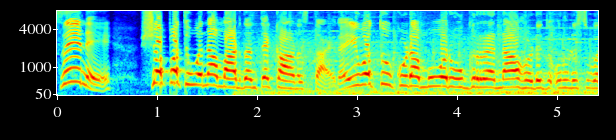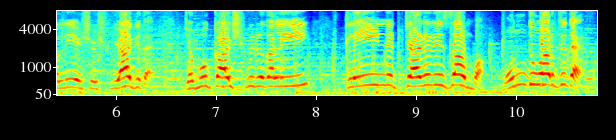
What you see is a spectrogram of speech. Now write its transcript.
ಸೇನೆ ಶಪಥವನ್ನ ಮಾಡದಂತೆ ಕಾಣಿಸ್ತಾ ಇದೆ. ಇವತ್ತು ಕೂಡ ಮೂವರು ಉಗ್ರರನ್ನ ಹೊಡೆದು ಉರುಳಿಸುವಲ್ಲಿ ಯಶಸ್ವಿಯಾಗಿದೆ. ಜಮ್ಮು ಕಾಶ್ಮೀರದಲ್ಲಿ ಕ್ಲೀನ್ ಟೆರರಿಸಂ ಮುಂದುವರೆದಿದೆ.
